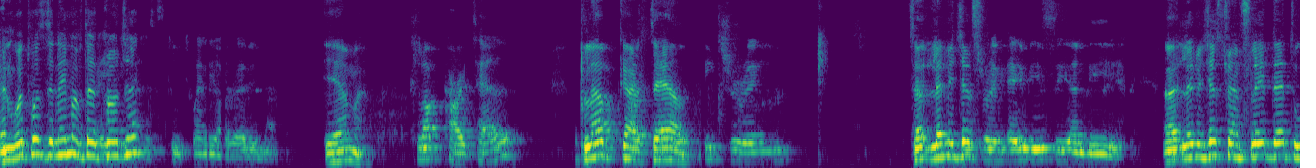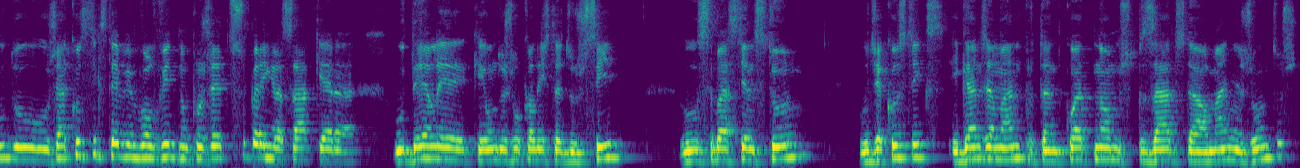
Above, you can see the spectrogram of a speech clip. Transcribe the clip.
And what was the name of that project? It's 220 already, man. Yeah, man. Club Cartel. Club Cartel. featuring So let me just featuring A, B, C, and D. Uh, let me just translate that. O do Jacoustics esteve envolvido num projeto super engraçado que era o dele, que é um dos vocalistas dos Seed, o Sebastian Sturm, o Jacoustics e Ganjaman, portanto, quatro nomes pesados da Alemanha juntos.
